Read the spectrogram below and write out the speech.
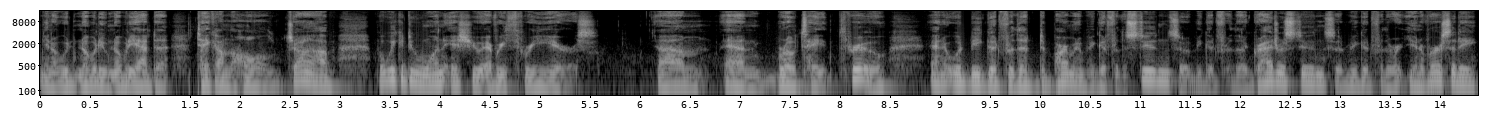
you know, nobody nobody had to take on the whole job, but we could do one issue every three years um, and rotate through and it would be good for the department. It would be good for the students. It would be good for the graduate students. It would be good for the university.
